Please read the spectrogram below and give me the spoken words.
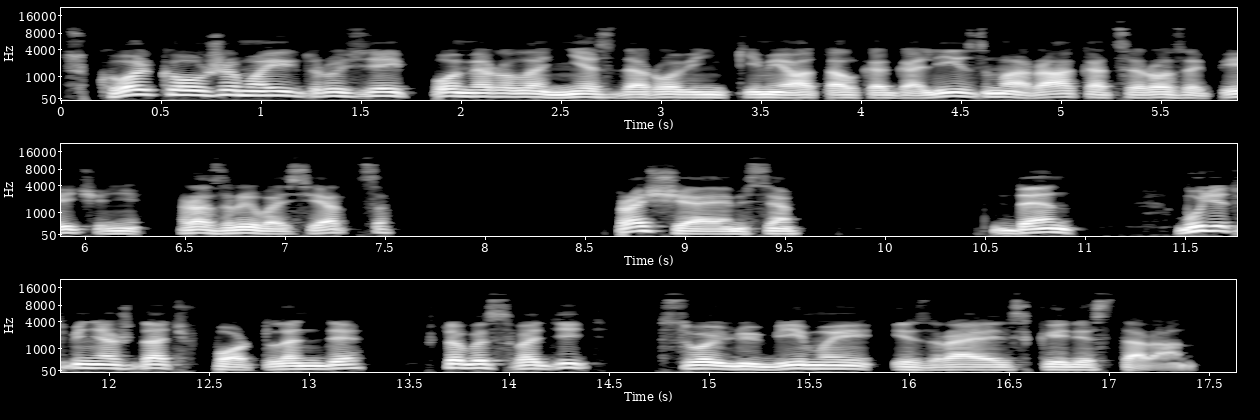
сколько уже моих друзей померло нездоровенькими от алкоголизма, рака, цирроза печени, разрыва сердца. Прощаемся. Дэн будет меня ждать в Портленде, чтобы сводить в свой любимый израильский ресторан.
